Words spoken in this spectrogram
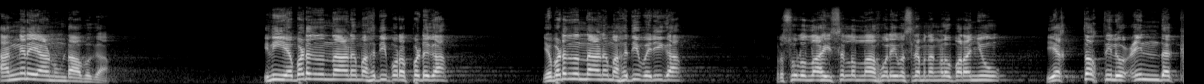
അങ്ങനെയാണ് ഉണ്ടാവുക. ഇനി എവിടെ നിന്നാണ് മഹദി പുറപ്പെടുക? എവിടെ നിന്നാണ് മഹദി വരിക? റസൂലുള്ളാഹി സ്വല്ലല്ലാഹു അലൈഹി വസല്ലം തങ്ങൾ പറഞ്ഞു യഖ്തഖിലു ഇൻദക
